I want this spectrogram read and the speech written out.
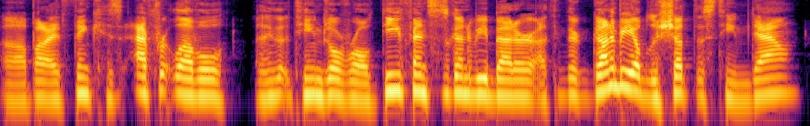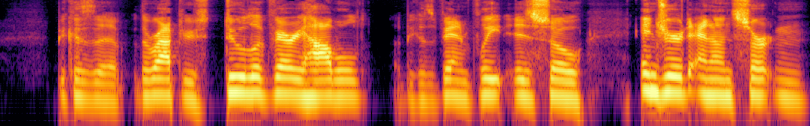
Uh, but I think his effort level, I think the team's overall defense is going to be better. I think they're going to be able to shut this team down because the, the Raptors do look very hobbled because VanVleet is so injured and uncertain.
